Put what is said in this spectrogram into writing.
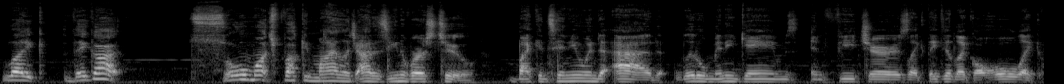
Like, they got so much fucking mileage out of Xenoverse 2 by continuing to add little mini games and features. Like, they did like a whole, like,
